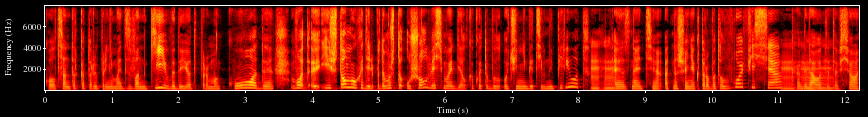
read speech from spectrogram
колл-центр, который принимает звонки, выдает промокоды. Вот. э, И что мы уходили? Потому что ушел весь мой отдел. Какой-то был очень негативный период. Э, знаете, отношение, кто работал в офисе, когда вот это все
